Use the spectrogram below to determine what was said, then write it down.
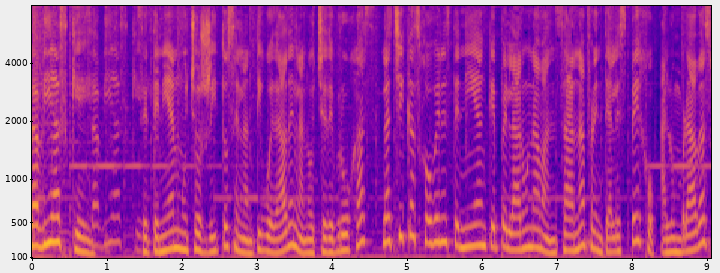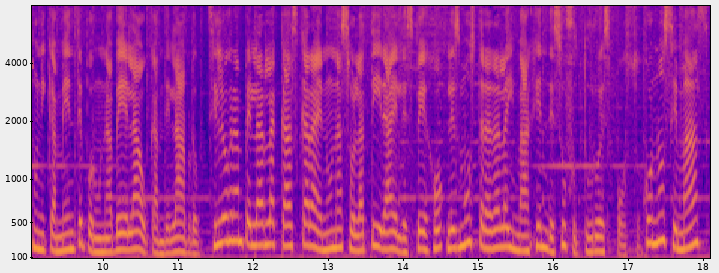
¿Sabías que se tenían muchos ritos en la antigüedad en la noche de brujas? Las chicas jóvenes tenían que pelar una manzana frente al espejo, alumbradas únicamente por una vela o candelabro. Si logran pelar la cáscara en una sola tira, el espejo les mostrará la imagen de su futuro esposo. Conoce más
